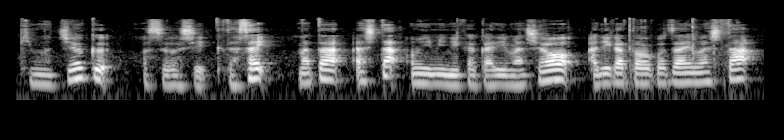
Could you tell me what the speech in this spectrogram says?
気持ちよくお過ごしください。また明日お耳にかかりましょう。ありがとうございました。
